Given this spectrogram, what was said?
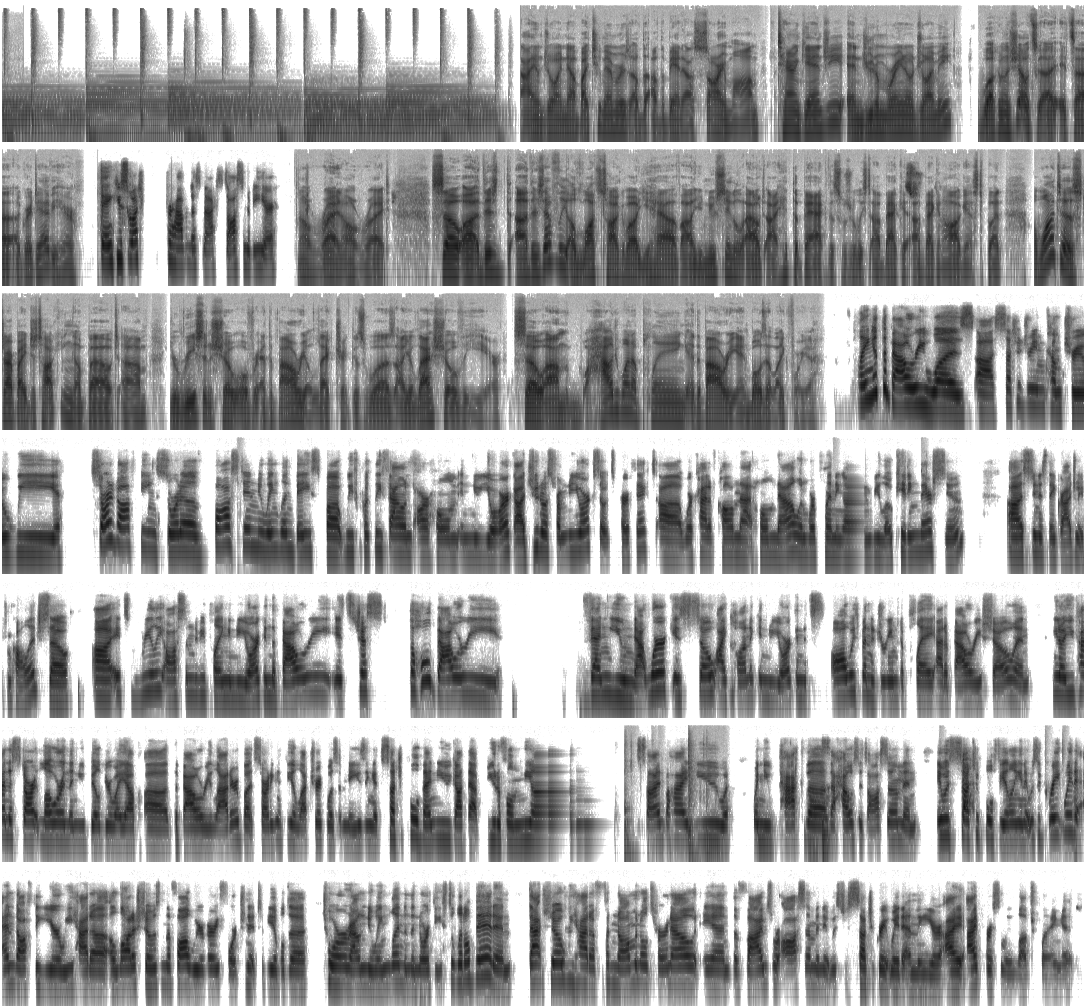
I am joined now by two members of the of the band uh, Sorry Mom, Taryn Ganji and Juno Moreno join me. Welcome to the show. It's uh, it's uh, great to have you here. Thank you so much for having us, Max. It's awesome to be here. All right, all right. So uh, there's uh, there's definitely a lot to talk about. You have uh, your new single out, uh, "Hit the Back." This was released uh, back uh, back in August. But I want to start by just talking about um, your recent show over at the Bowery Electric. This was uh, your last show of the year. So um, how do you want to playing at the Bowery, and what was that like for you? Playing at the Bowery was uh, such a dream come true. We started off being sort of Boston, New England based, but we've quickly found our home in New York. Uh, Juno's from New York, so it's perfect. Uh, we're kind of calling that home now, and we're planning on relocating there soon. Uh, as soon as they graduate from college. So uh, it's really awesome to be playing in New York. And the Bowery, it's just the whole Bowery venue network is so iconic in New York. And it's always been a dream to play at a Bowery show. And you know, you kind of start lower and then you build your way up uh, the Bowery ladder. But starting at the Electric was amazing. It's such a cool venue. You got that beautiful neon sign behind you. When you pack the the house, it's awesome, and it was such a cool feeling. And it was a great way to end off the year. We had a, a lot of shows in the fall. We were very fortunate to be able to tour around New England and the Northeast a little bit. And that show, we had a phenomenal turnout, and the vibes were awesome. And it was just such a great way to end the year. I I personally loved playing it.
